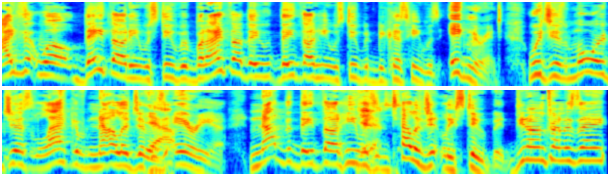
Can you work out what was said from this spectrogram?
I thought, well, they thought he was stupid, but I thought they they thought he was stupid because he was ignorant, which is more just lack of knowledge of Yeah. his area. Not that they thought he was Yes. intelligently stupid. Do you know what I'm trying to say?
